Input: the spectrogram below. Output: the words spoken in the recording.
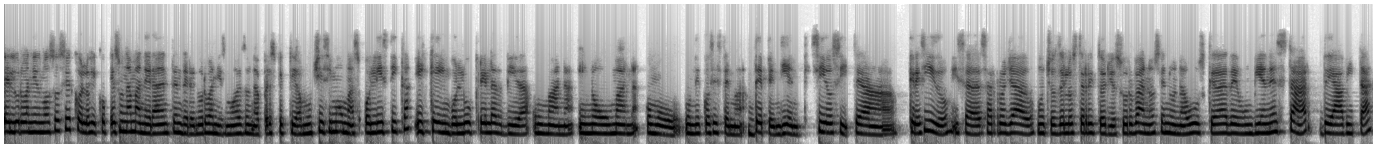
El urbanismo socioecológico es una manera de entender el urbanismo desde una perspectiva muchísimo más holística y que involucre la vida humana y no humana como un ecosistema dependiente. Sí o sí, crecido y se ha desarrollado muchos de los territorios urbanos en una búsqueda de un bienestar de hábitat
